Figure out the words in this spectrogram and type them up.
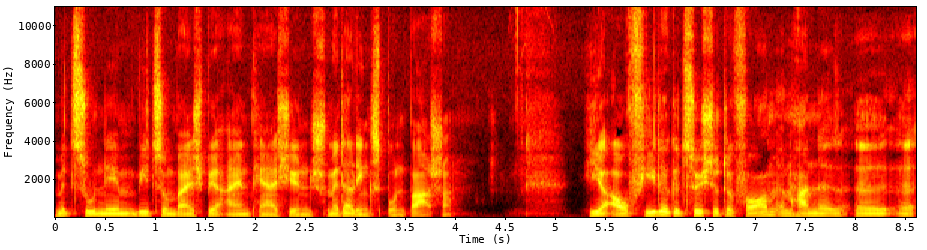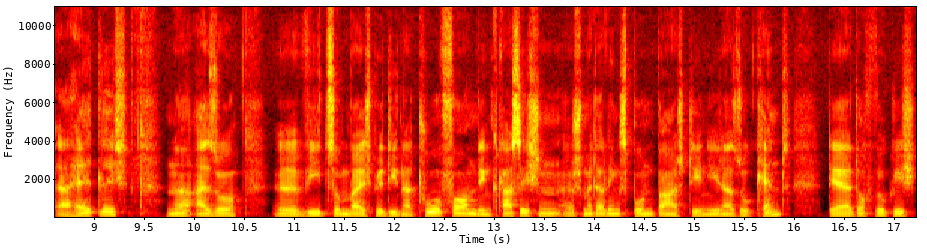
mitzunehmen, wie zum Beispiel ein Pärchen Schmetterlingsbuntbarsche. Hier auch viele gezüchtete Formen im Handel äh, äh, erhältlich, ne? also äh, wie zum Beispiel die Naturform, den klassischen äh, Schmetterlingsbuntbarsch, den jeder so kennt, der doch wirklich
